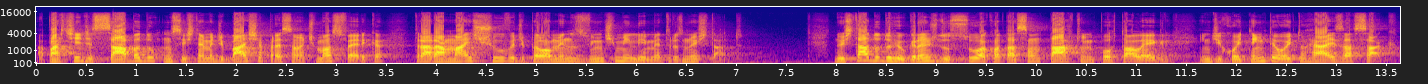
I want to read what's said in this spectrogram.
A partir de sábado, um sistema de baixa pressão atmosférica trará mais chuva de pelo menos 20 milímetros no estado. No estado do Rio Grande do Sul, a cotação TARC em Porto Alegre indica R$ 88,00 a saca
